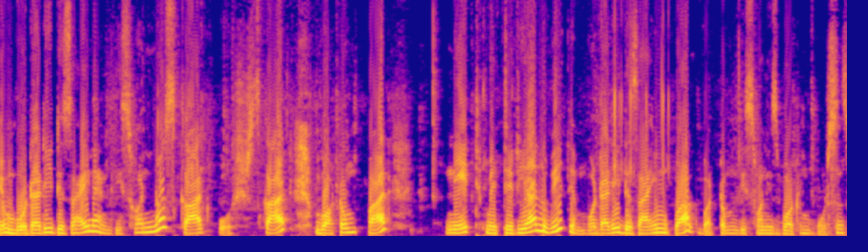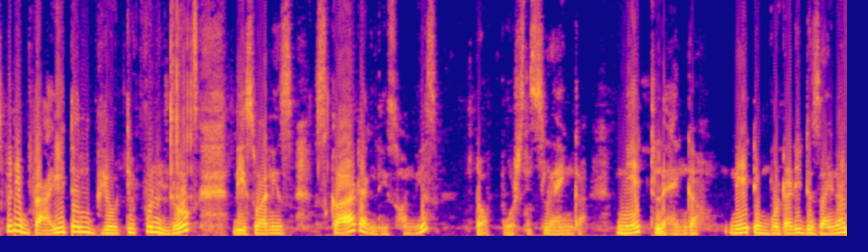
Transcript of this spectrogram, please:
embroidery design and this one no skirt portion skirt bottom part. Net material with embroidery design work. Bottom this one is bottom portions very bright and beautiful looks. This one is skirt and this one is top portions lehenga net lehenga net embroidery designer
